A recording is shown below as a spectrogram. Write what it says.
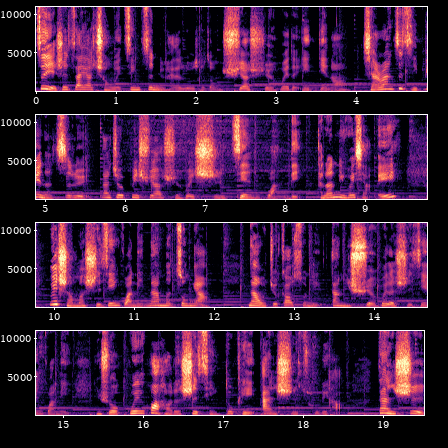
这也是在要成为精致女孩的路途中需要学会的一点哦。想让自己变得自律，那就必须要学会时间管理。可能你会想，诶，为什么时间管理那么重要？那我就告诉你，当你学会了时间管理，你说规划好的事情都可以按时处理好。但是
